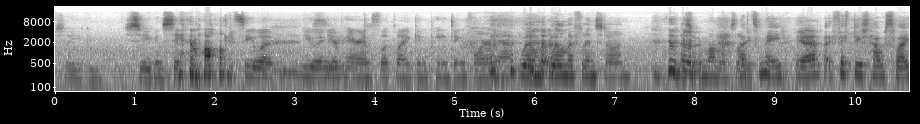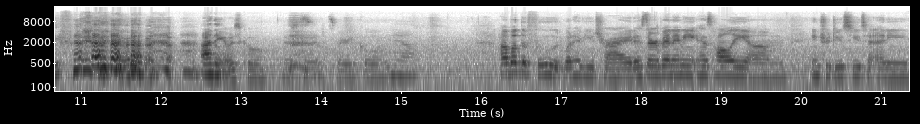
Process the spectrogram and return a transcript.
so you can so you can see them all. You can see what you and your parents look like in painting form. yeah, Wilma, Wilma Flintstone. That's what my mum looks like. That's me, Yeah. like fifties housewife. I think it was cool. It was good. It's very cool. Yeah. How about the food? What have you tried? Has there been any? Has Holly um, introduced you to any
